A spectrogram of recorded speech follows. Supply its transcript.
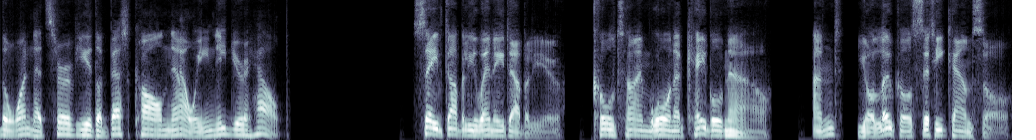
the one that serve you the best call now we need your help. Save WNEW. Call Time Warner Cable now. And, your local city council.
